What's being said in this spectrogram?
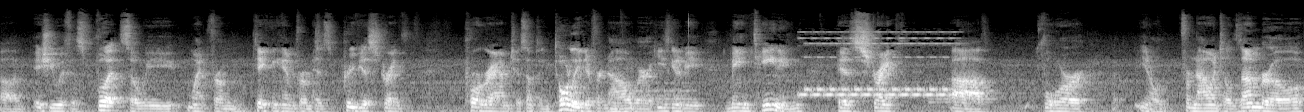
uh, issue with his foot, so we went from taking him from his previous strength program to something totally different now, Mhm. where he's going to be maintaining his strength uh, for you know from now until Zumbro.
